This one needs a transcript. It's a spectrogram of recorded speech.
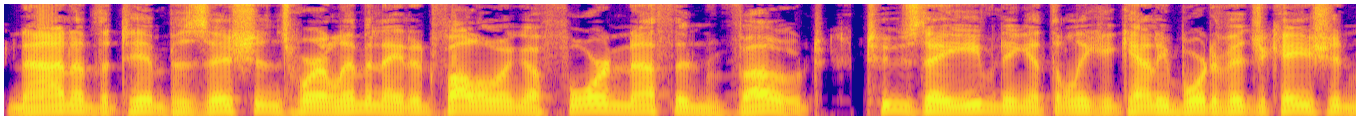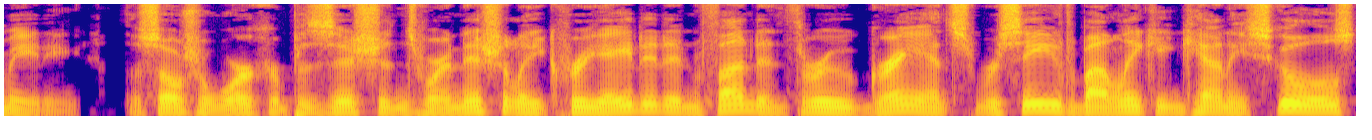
Nine of the ten positions were eliminated following a 4 0 vote Tuesday evening at the Lincoln County Board of Education meeting. The social worker positions were initially created and funded through grants received by Lincoln County schools.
